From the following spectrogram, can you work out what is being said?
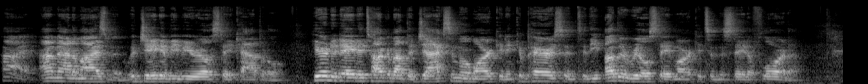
Hi, I'm Adam Eiseman with JWB Real Estate Capital. Here today to talk about the Jacksonville market in comparison to the other real estate markets in the state of Florida.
